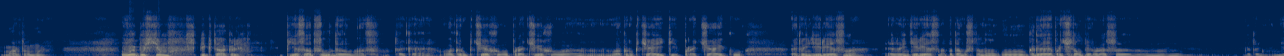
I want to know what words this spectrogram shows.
марта мы выпустим спектакль. Пьеса абсурда у нас такая. Вокруг Чехова, про Чехова, вокруг Чайки, про Чайку. Это интересно. Это интересно, потому что, ну, э, когда я прочитал первый раз, э, это не,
